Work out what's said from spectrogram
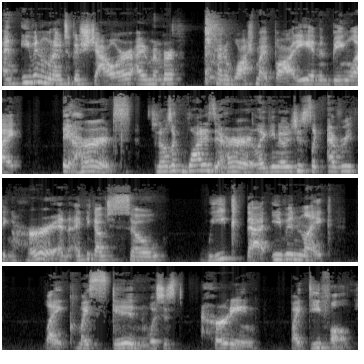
And even when I took a shower, I remember trying to wash my body and then being like, it hurts. And I was like, why does it hurt? Like, you know, it's just like everything hurt. And I think I was just so weak that even like, like my skin was just hurting by default.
